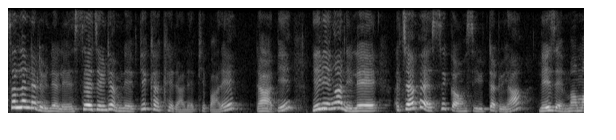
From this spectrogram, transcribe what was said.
ဆက်လက်နဲ့တွေနဲ့လည်း10ကြိမ်ထက်မနည်းပစ်ခတ်ခဲ့တာလည်းဖြစ်ပါတယ်။ ဒါအပြင်မြေပြင်ကနေလည်းအကြမ်းဖက်စစ်ကောင်စီတပ်တွေဟာ40မမ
